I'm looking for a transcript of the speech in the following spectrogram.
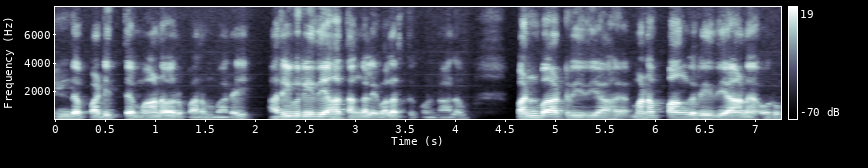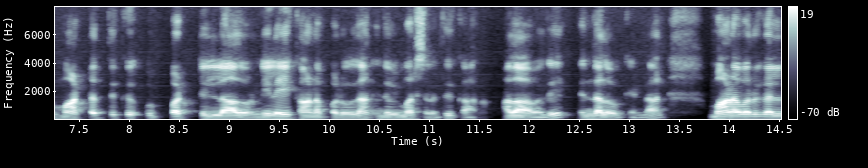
இந்த படித்த மாணவர் பரம்பரை அறிவு ரீதியாக தங்களை வளர்த்து கொண்டாலும் பண்பாட்டு ரீதியாக மனப்பாங்கு ரீதியான ஒரு மாற்றத்துக்கு உட்பட்டில்லாத ஒரு நிலை காணப்படுவதுதான் இந்த விமர்சனத்துக்கு காரணம். அதாவது எந்த அளவுக்கு என்றால் மாணவர்கள்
